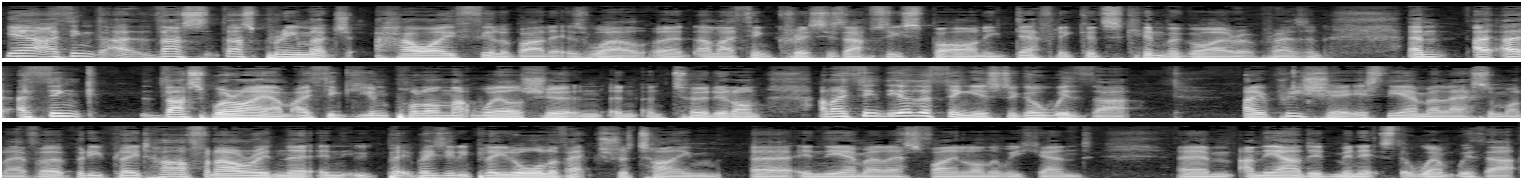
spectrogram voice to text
Yeah, I think that that's that's pretty much how I feel about it as well, uh, and I think Chris is absolutely spot on. He definitely could skin Maguire at present. Um, I, I think that's where I am. I think you can pull on that Wales shirt and, and, and turn it on. And I think the other thing is to go with that. I appreciate it's the MLS and whatever, but he played half an hour in the, in, basically played all of extra time uh, in the MLS final on the weekend, um, and the added minutes that went with that.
